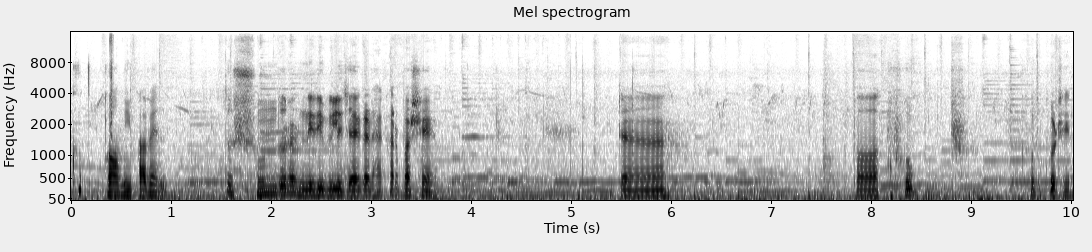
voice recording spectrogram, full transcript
খুব কমই পাবেন। সুন্দর আর নিরিবিলি জায়গা ঢাকার পাশে। এটা পাওয়া খুব খুব কঠিন।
